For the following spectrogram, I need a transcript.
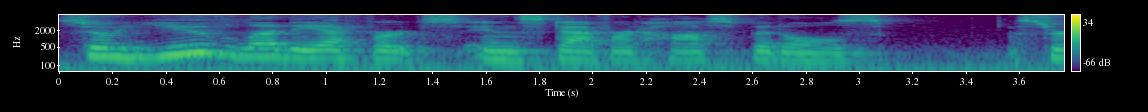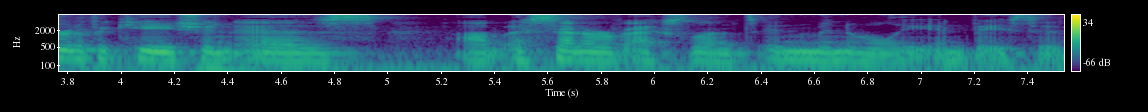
So you've led the efforts in Stafford Hospital's certification as um, a center of excellence in minimally invasive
